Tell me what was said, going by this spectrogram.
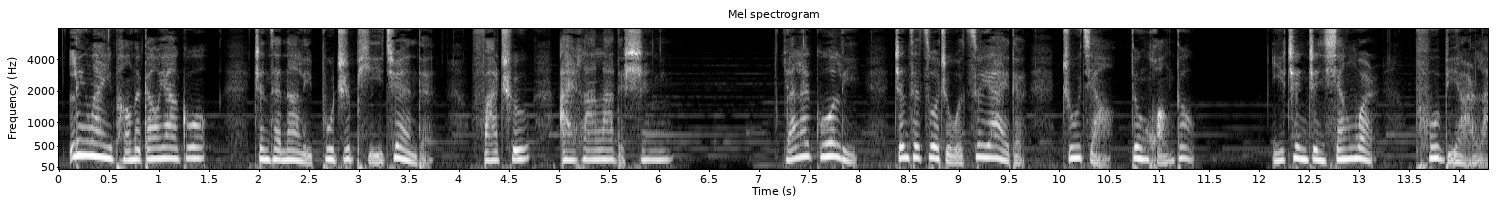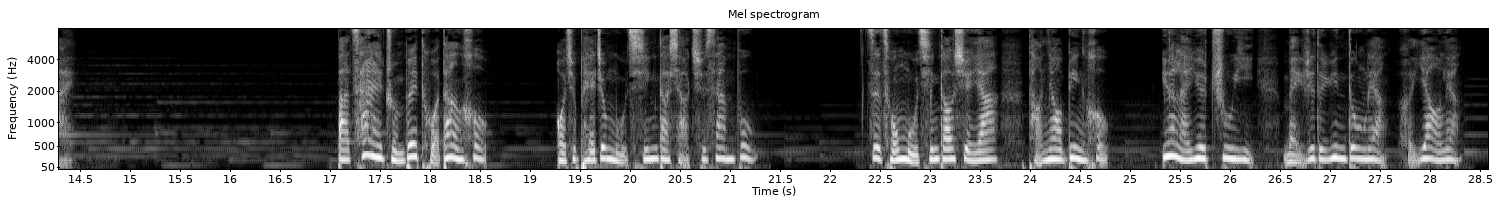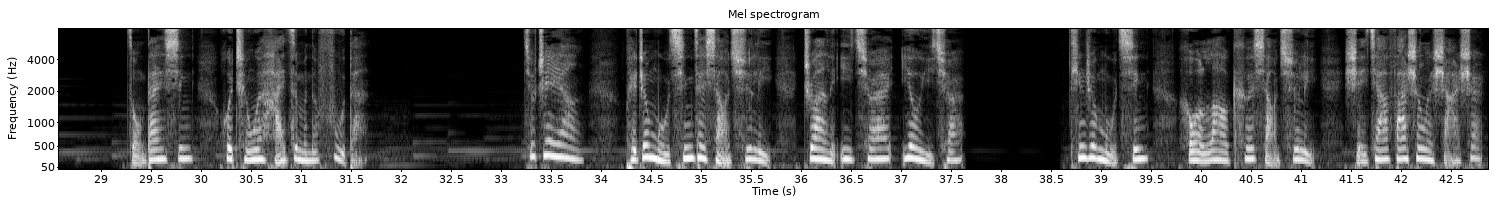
另外一旁的高压锅。正在那里不知疲倦的发出哎啦啦的声音。原来锅里正在做着我最爱的猪脚炖黄豆，一阵阵香味儿扑鼻而来。把菜准备妥当后，我就陪着母亲到小区散步。自从母亲高血压、糖尿病后，越来越注意每日的运动量和药量，总担心会成为孩子们的负担。就这样，陪着母亲在小区里转了一圈又一圈，听着母亲和我唠嗑小区里谁家发生了啥事儿，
